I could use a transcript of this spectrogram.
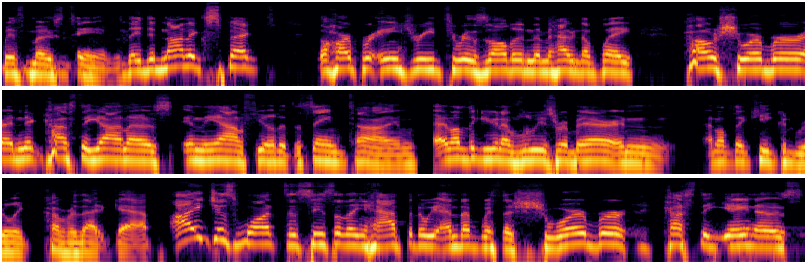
with most mm-hmm. teams. They did not expect the Harper injury to result in them having to play Kyle Schwarber and Nick Castellanos in the outfield at the same time. I don't think you can have Luis Robert and I don't think he could really cover that gap. I just want to see something happen. We end up with a Schwarber, Castellanos,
